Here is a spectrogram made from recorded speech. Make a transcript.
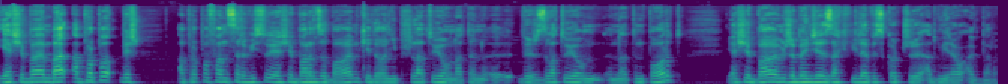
Ja się bałem, ba- a propos, wiesz, a propos fanserwisu, ja się bardzo bałem, kiedy oni przylatują na ten, e, wiesz, zlatują na ten port. Ja się bałem, że będzie za chwilę wyskoczy admirał Akbar.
